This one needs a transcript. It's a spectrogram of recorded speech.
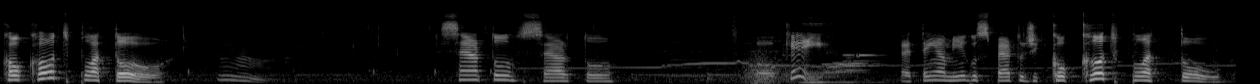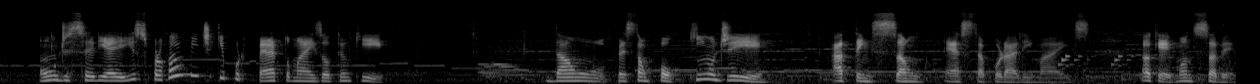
Cocotte Plateau. Certo, certo. Ok. É, tem amigos perto de Cocotte Plateau. Onde seria isso? Provavelmente aqui por perto, mas eu tenho que dar um, prestar um pouquinho de atenção extra por ali, mas... Ok, vamos saber.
